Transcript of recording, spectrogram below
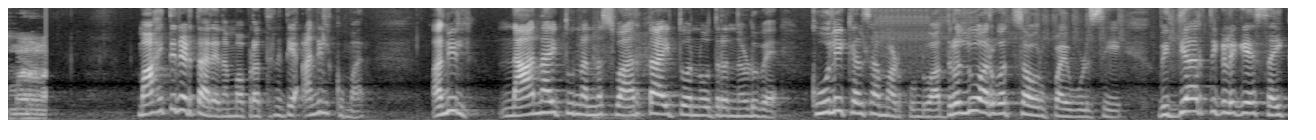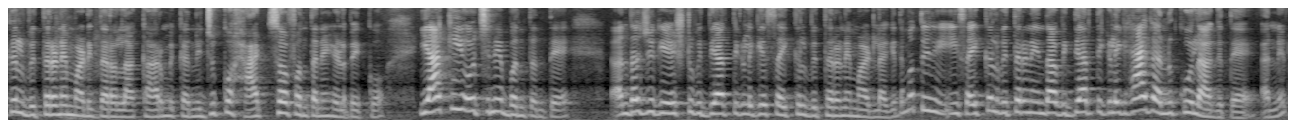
ಸುಮಾರು ಮಾಹಿತಿ ನೀಡ್ತಾರೆ ನಮ್ಮ ಪ್ರತಿನಿಧಿ ಅನಿಲ್ ಕುಮಾರ್. ಅನಿಲ್, ನಾನಾಯಿತು, ನನ್ನ ಸ್ವಾರ್ಥ ಆಯಿತು ಅನ್ನೋದರ ನಡುವೆ ಕೂಲಿ ಕೆಲಸ ಮಾಡಿಕೊಂಡು ಅದರಲ್ಲೂ ಅರವತ್ತು ಸಾವಿರ ರೂಪಾಯಿ ಉಳಿಸಿ ವಿದ್ಯಾರ್ಥಿಗಳಿಗೆ ಸೈಕಲ್ ವಿತರಣೆ ಮಾಡಿದ್ದಾರಲ್ಲ, ಕಾರ್ಮಿಕ ನಿಜಕ್ಕೂ ಹ್ಯಾಟ್ಸ್ ಆಫ್ ಅಂತಲೇ ಹೇಳಬೇಕು. ಯಾಕೆ ಯೋಚನೆ ಬಂತಂತೆ? ಅಂದಾಜಿಗೆ ಎಷ್ಟು ವಿದ್ಯಾರ್ಥಿಗಳಿಗೆ ಸೈಕಲ್ ವಿತರಣೆ ಮಾಡಲಾಗಿದೆ? ಮತ್ತು ಈ- ಸೈಕಲ್ ವಿತರಣೆಯಿಂದ ವಿದ್ಯಾರ್ಥಿಗಳಿಗೆ ಹೇಗೆ ಅನುಕೂಲ ಆಗುತ್ತೆ, ಅನಿಲ್?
